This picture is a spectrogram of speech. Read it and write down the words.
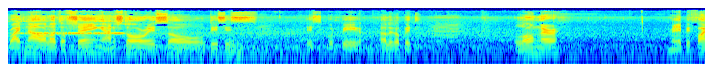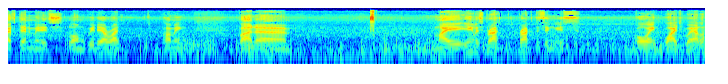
right now a lot of saying and stories. So this is this could be a little bit longer, maybe five ten minutes long video right coming, but. Um, my English practicing is going quite well.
